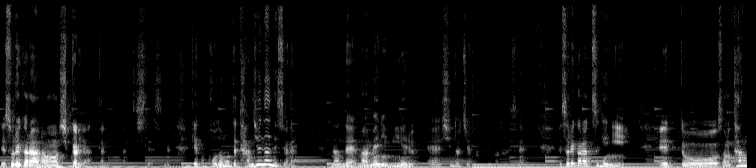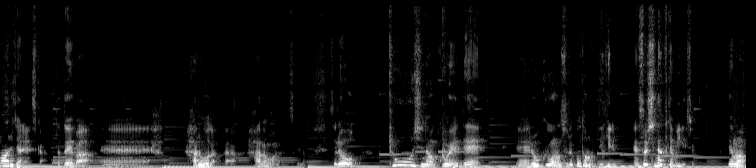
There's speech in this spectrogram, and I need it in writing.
で、それから、あの、しっかりやったりなんてしてですね、結構子供って単純なんですよね。なんで、まあ、目に見える、えー、進度チェックということですね。でそれから次に、えっと、その単語あるじゃないですか。例えば、えー、ハローだったら、ハローなんですけど、それを教師の声で、えー、録音することもできる、えー、それしなくてもいいですよ。でも、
